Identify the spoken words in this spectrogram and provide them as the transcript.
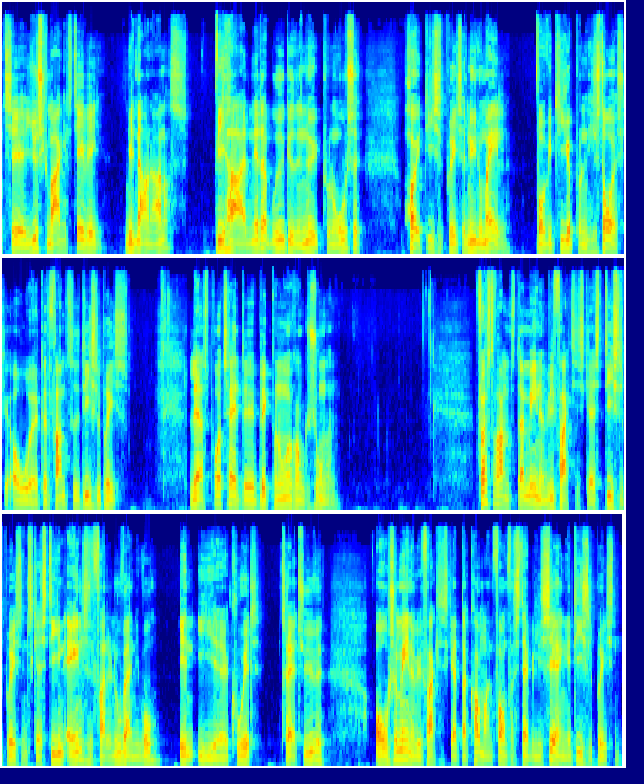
til Jyske Markets TV. Mit navn er Anders. Vi har netop udgivet en ny prognose. Høj dieselpris er ny normal, hvor vi kigger på den historiske og øh, den fremtidige dieselpris. Lad os prøve at tage et øh, blik på nogle af konklusionerne. Først og fremmest, der mener vi faktisk, at dieselprisen skal stige en anelse fra det nuværende niveau ind i øh, Q1 23. Og så mener vi faktisk, at der kommer en form for stabilisering af dieselprisen.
